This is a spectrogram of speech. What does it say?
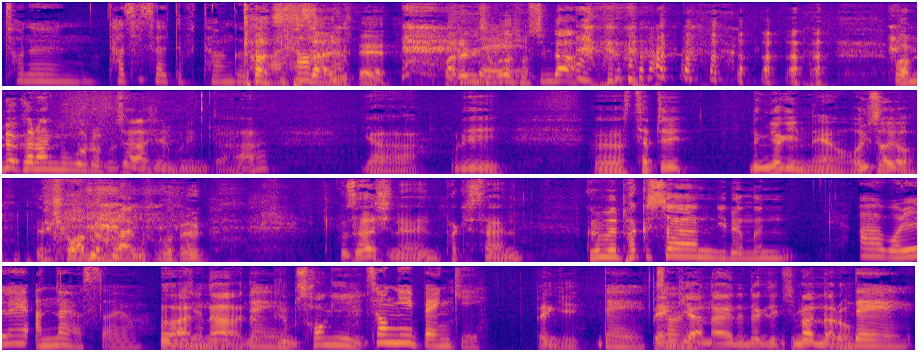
저는 다섯 살 때부터 한국에 다섯 와서 살. 네. 발음이 네. 저보다 좋습니다. 완벽한 한국어를 구사하시는 분입니다. 야, 우리 어, 스탭들이 능력이 있네요. 어디서요? 이렇게 완벽한 한국어를 구사하시는 파키스탄. 그러면 파키스탄 이름은 아 원래 안나였어요. 어. 안나. 네. 그럼 성이 성이 뱅기. 뱅기. 네. 뱅기 저- 안나였는데 이제 김안나로. 네.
